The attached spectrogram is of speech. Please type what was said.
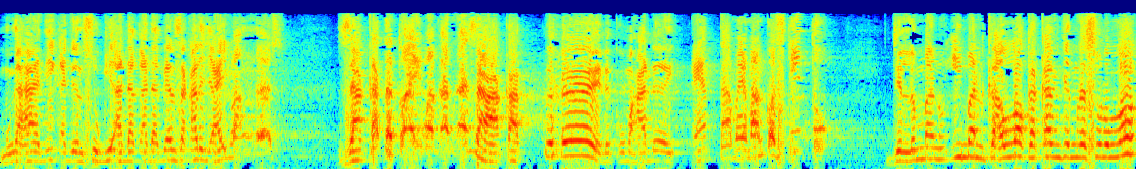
Munggah haji kajian sugi ada kadagan sekali jahit bang guys zakat atau aing makan nggak zakat. Hehe deku kumaha deui? Eta memang kos kitu. Jelema nu iman ka Allah ka Kanjeng Rasulullah.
